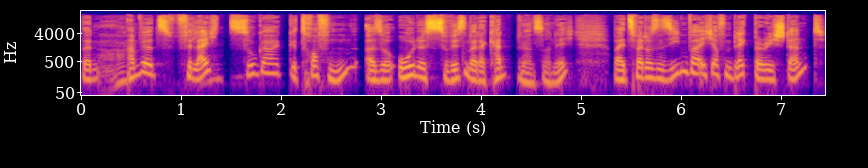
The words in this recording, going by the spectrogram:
Dann Ja. haben wir uns vielleicht sogar getroffen, also ohne es zu wissen, weil da kannten wir uns noch nicht. Weil 2007 war ich auf dem BlackBerry-Stand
